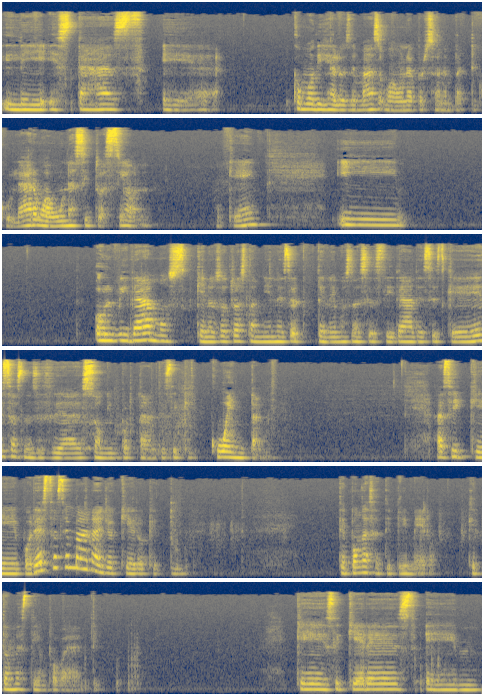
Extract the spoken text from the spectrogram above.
le estás, eh, como dije a los demás, o a una persona en particular, o a una situación. ¿Ok? Y olvidamos que nosotros también tenemos necesidades, es que esas necesidades son importantes y que cuentan. Así que por esta semana yo quiero que tú te pongas a ti primero, que tomes tiempo para ti. Que si quieres em,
